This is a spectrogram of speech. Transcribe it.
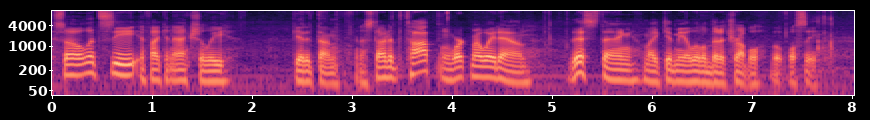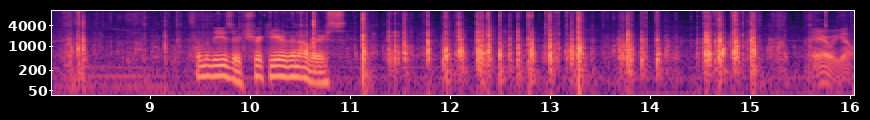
So let's see if I can actually get it done. I'm gonna start at the top and work my way down. This thing might give me a little bit of trouble, but we'll see. Some of these are trickier than others. There we go.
